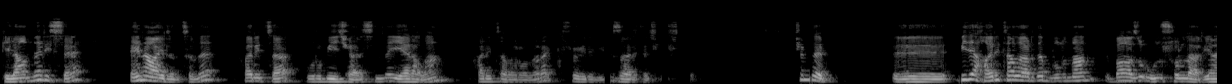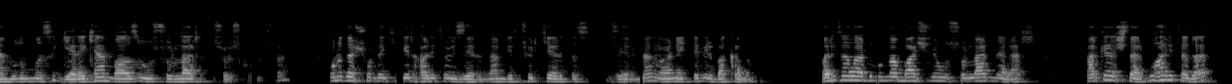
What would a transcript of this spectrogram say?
Planlar ise en ayrıntılı harita grubu içerisinde yer alan haritalar olarak söylediğimiz harita çeşitleri. Şimdi e, bir de haritalarda bulunan bazı unsurlar yani bulunması gereken bazı unsurlar söz konusu. Bunu da şuradaki bir harita üzerinden, bir Türkiye haritası üzerinden örnekle bir bakalım. Haritalarda bulunan başlıca unsurlar neler? Arkadaşlar bu haritada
